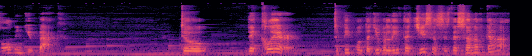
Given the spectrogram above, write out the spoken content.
holding you back to declare to people that you believe that Jesus is the Son of God?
